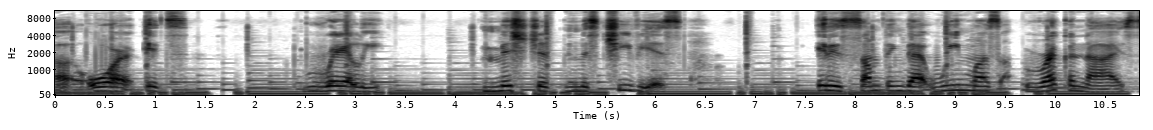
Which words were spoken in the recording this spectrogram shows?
uh, or it's rarely mischief, mischievous. It is something that we must recognize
